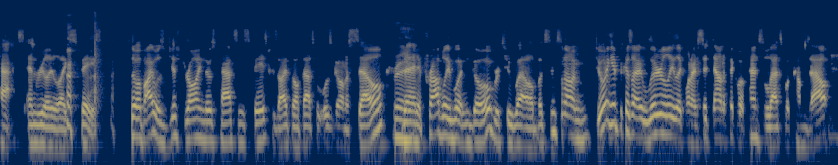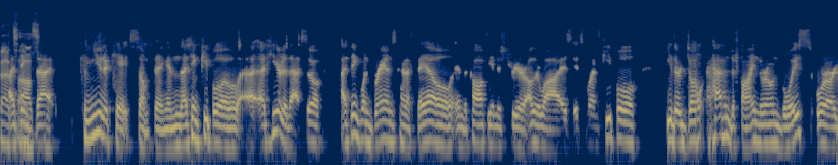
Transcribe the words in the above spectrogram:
cats and really like space. so if I was just drawing those cats in space because I thought that's what was going to sell, right. then it probably wouldn't go over too well. But since I'm doing it because I literally like when I sit down to pick up a pencil, that's what comes out. That's I think awesome. that communicates something, and I think people adhere to that. So I think when brands kind of fail in the coffee industry or otherwise, it's when people either don't haven't defined their own voice or are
